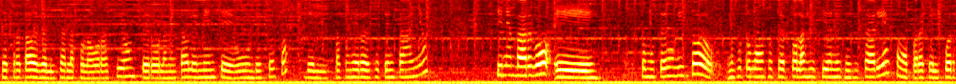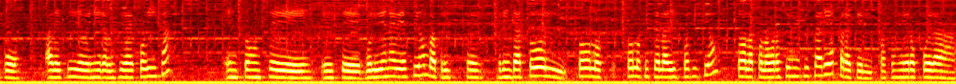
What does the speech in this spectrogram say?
se ha tratado de realizar la colaboración, pero lamentablemente hubo un deceso del pasajero de 70 años. Sin embargo, eh, como ustedes han visto, nosotros vamos a hacer todas las gestiones necesarias como para que el cuerpo ha decidido venir a la ciudad de Cobija entonces, este, Boliviana Aviación va a brindar todo, el, todo, lo, todo lo que esté a la disposición, toda la colaboración necesaria para que el pasajero pueda,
